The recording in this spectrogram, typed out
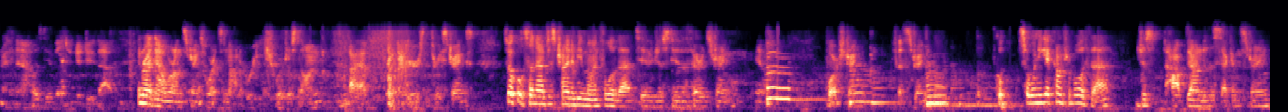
right now, is the ability to do that. And right now we're on strings where it's not a reach. We're just on, I have three fingers and three strings. So cool. So now just trying to be mindful of that too. Just do the third string, you know, fourth string, fifth string. Cool. So when you get comfortable with that, just hop down to the second string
